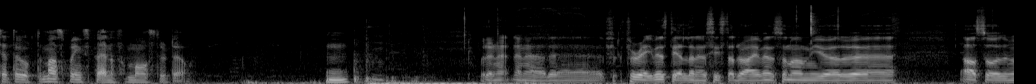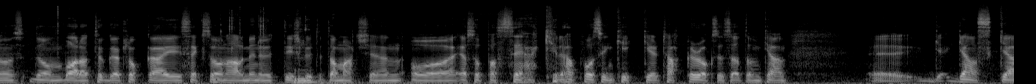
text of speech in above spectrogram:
sätta upp de här springspelen för Mostert då. Mm. Och den här, den här eh, för- Ravens del, den här sista driven som de gör. eh, Alltså de, de bara tuggar klocka i sex och en halv minut i slutet av matchen och är så pass säkra på sin kicker Tucker också så att de kan eh, ganska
